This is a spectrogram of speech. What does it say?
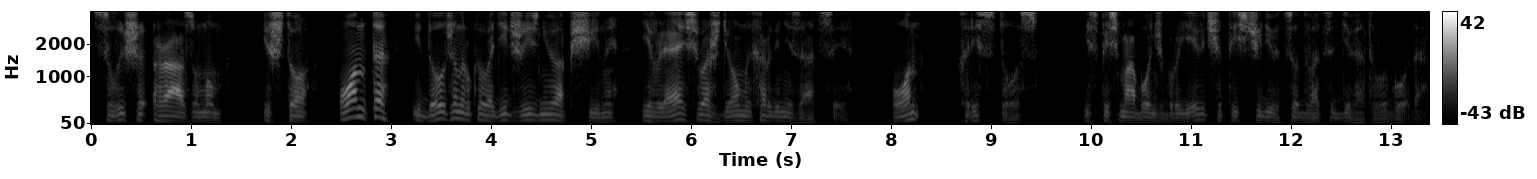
свыше разумом, и что он-то и должен руководить жизнью общины, являясь вождем их организации. Он — Христос. Из письма Бонч-Бруевича 1929 года.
